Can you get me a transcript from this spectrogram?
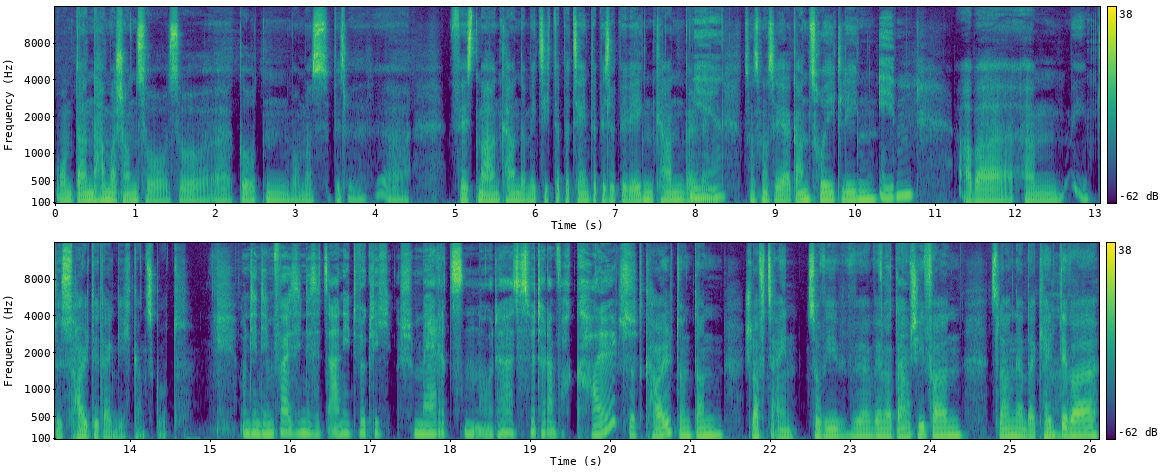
Und dann haben wir schon so, so äh, Gurten, wo man es ein bisschen äh, festmachen kann, damit sich der Patient ein bisschen bewegen kann, weil Ja. wenn, sonst muss er ja ganz ruhig liegen. Eben. Aber ähm, das haltet eigentlich ganz gut. Und in dem Fall sind es jetzt auch nicht wirklich Schmerzen, oder? Also es wird halt einfach Es kalt. wird kalt und dann schlaft es ein. So wie wenn man beim. Skifahren zu lange an der Kälte war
